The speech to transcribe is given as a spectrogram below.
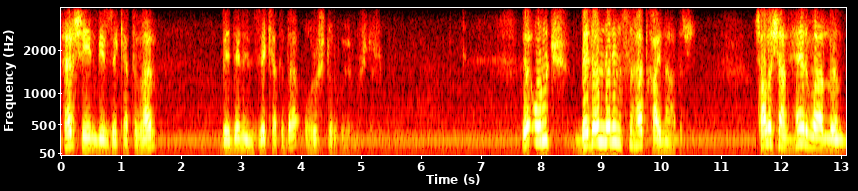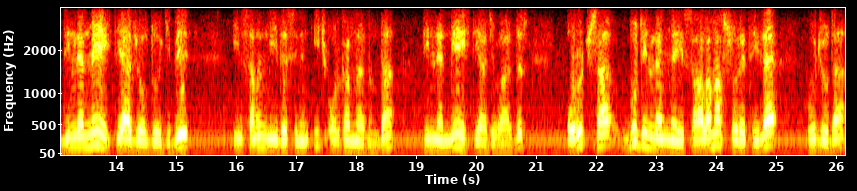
her şeyin bir zekatı var, bedenin zekatı da oruçtur buyurmuştur. Ve oruç bedenlerin sıhhat kaynağıdır. Çalışan her varlığın dinlenmeye ihtiyacı olduğu gibi insanın midesinin iç organlarının da dinlenmeye ihtiyacı vardır. Oruçsa bu dinlenmeyi sağlamak suretiyle vücuda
